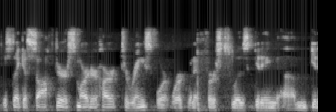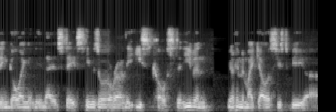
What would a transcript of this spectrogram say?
just like a softer, smarter heart to ring sport work when it first was getting um, getting going in the United States. He was over on the East Coast, and even you know him and Mike Ellis used to be uh,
